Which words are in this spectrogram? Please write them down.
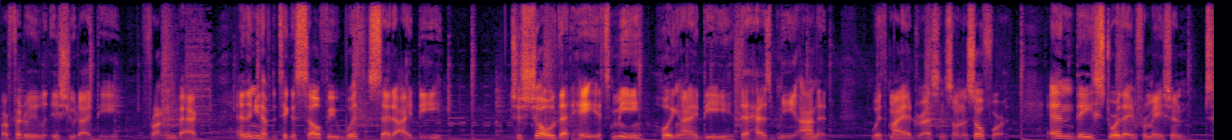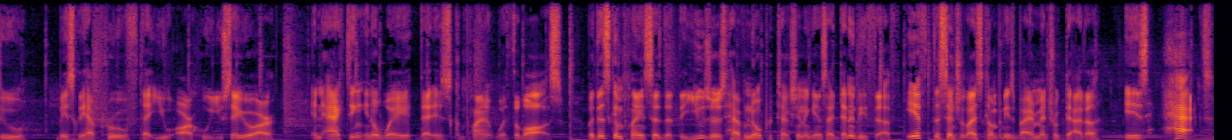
or federally issued ID, front and back, and then you have to take a selfie with said ID to show that hey, it's me holding an ID that has me on it with my address and so on and so forth. And they store that information to basically have proof that you are who you say you are and acting in a way that is compliant with the laws. But this complaint says that the users have no protection against identity theft if the centralized company's biometric data is hacked.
